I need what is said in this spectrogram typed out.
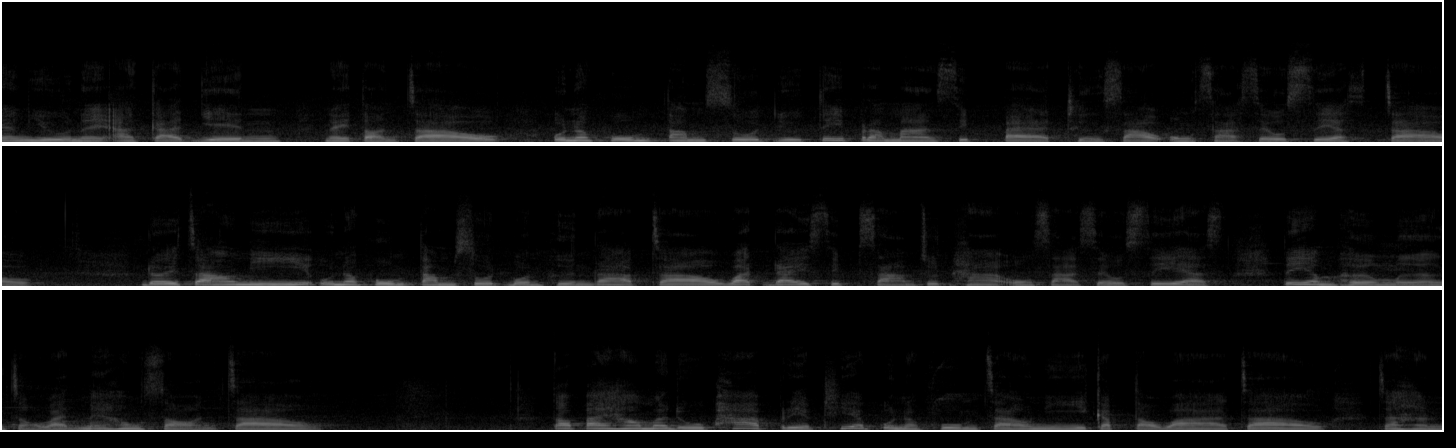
ยังอยู่ในอากาศเย็นในตอนเช้า อุณหภูมิต่ำสุดอยู่ที่ประมาณ 18-20องศาเซลเซียสเจ้า โดยเจ้านี้อุณหภูมิต่ำสุดบนพื้นราบเจ้าวัดได้ 13.5 องศาเซลเซียสที่อำเภอเมืองจังหวัดแม่ฮ่องสอนเจ้า ต่อไปเรามาดูภาพเปรียบเทียบอุณหภูมิเจ้านี้กับตะวาเจ้า จะหัน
